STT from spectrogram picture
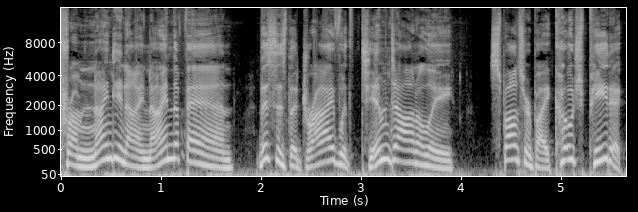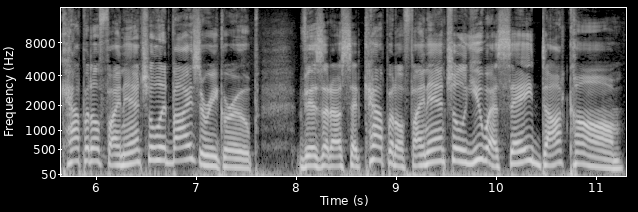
From 99.9 The Fan, this is The Drive with Tim Donnelly. Sponsored by Coach Pete at Capital Financial Advisory Group. Visit us at capitalfinancialusa.com.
